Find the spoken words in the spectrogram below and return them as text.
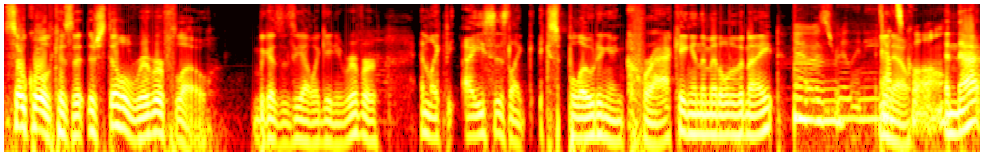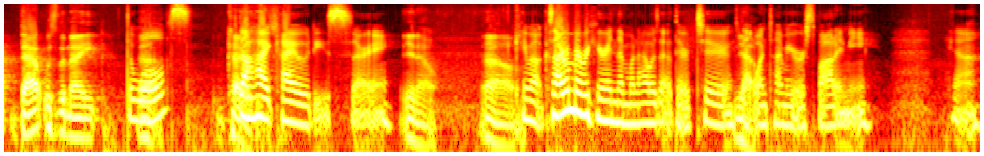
so cold because there's still river flow because it's the Allegheny River, and like the ice is like exploding and cracking in the middle of the night. That was really neat. you That's know. cool. And that that was the night The uh, wolves, coyotes, the high coyotes. Sorry, you know. Um, came out because I remember hearing them when I was out there too. Yeah. That one time you were spotting me. Yeah.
